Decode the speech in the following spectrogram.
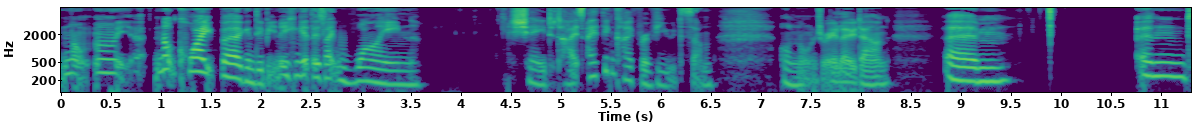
not mm, not quite burgundy, but you know you can get those like wine shade tights. I think I've reviewed some on Lingerie Lowdown, um, and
